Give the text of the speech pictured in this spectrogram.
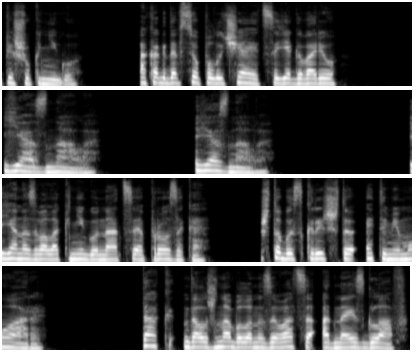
пишу книгу. А когда все получается, я говорю: "Я знала". Я знала. Я назвала книгу Нация прозака, чтобы скрыть, что это мемуары. Так должна была называться одна из глав.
